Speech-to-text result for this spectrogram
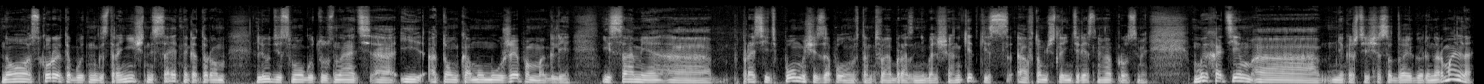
но скоро это будет многостраничный сайт, на котором люди смогут узнать а, и о том, кому мы уже помогли, и сами а, попросить помощи, заполнив там своеобразные небольшие анкетки, с, а, в том числе интересными вопросами. Мы хотим, а, мне кажется, я сейчас о двоих говорю нормально,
